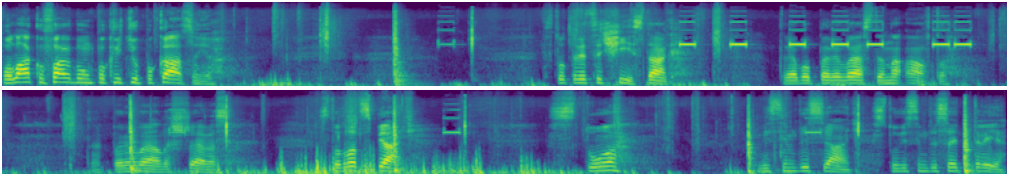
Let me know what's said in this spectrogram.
По лаку фарбовому покриттю показую. 136, так. Треба перевести на авто. Так, перевели ще раз. 125. 180. 183.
